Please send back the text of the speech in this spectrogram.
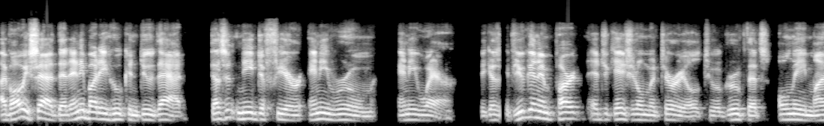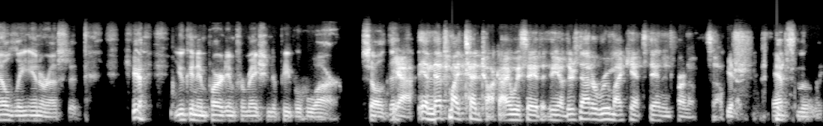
I've always said that anybody who can do that doesn't need to fear any room anywhere. Because if you can impart educational material to a group that's only mildly interested, you can impart information to people who are. So that, yeah, and that's my TED talk. I always say that you know there's not a room I can't stand in front of. So yeah, absolutely.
